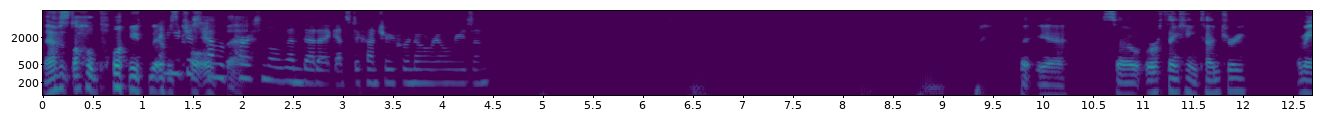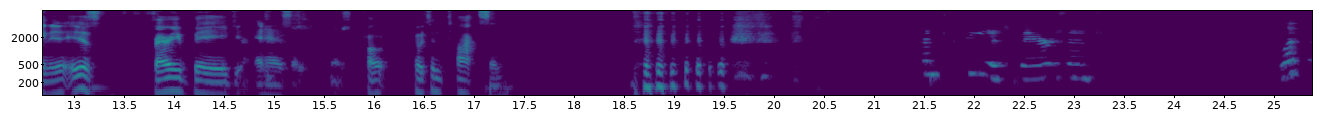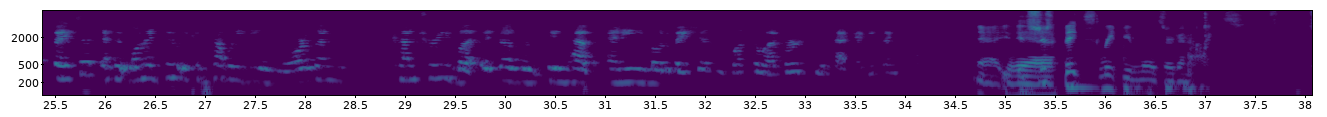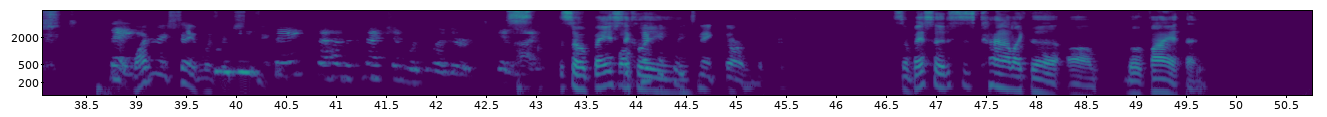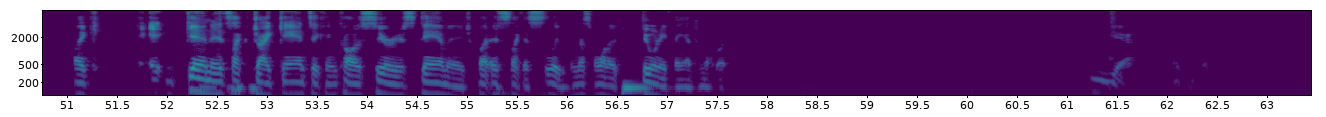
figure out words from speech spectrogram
that was the whole point. It And was you just called have a that. personal vendetta against a country for no real reason. But yeah, so we're thinking country. I mean, it is very big. It has a po- potent toxin. Country is fair since, let's face it, if it wanted to, it could probably do more than country, but it doesn't seem to have any motivation whatsoever to attack anything. Yeah, it's Yeah. just big sleepy lizard and ice. Snake. Why did I say lizard Creepy snake? snake that has a connection with lizards in ice. so basically, technically snakes are lizards. so basically, this is kind of like the um Leviathan. Like, it, again, it's like gigantic and cause serious damage, but it's like asleep and doesn't want to do anything at the moment. Yeah.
